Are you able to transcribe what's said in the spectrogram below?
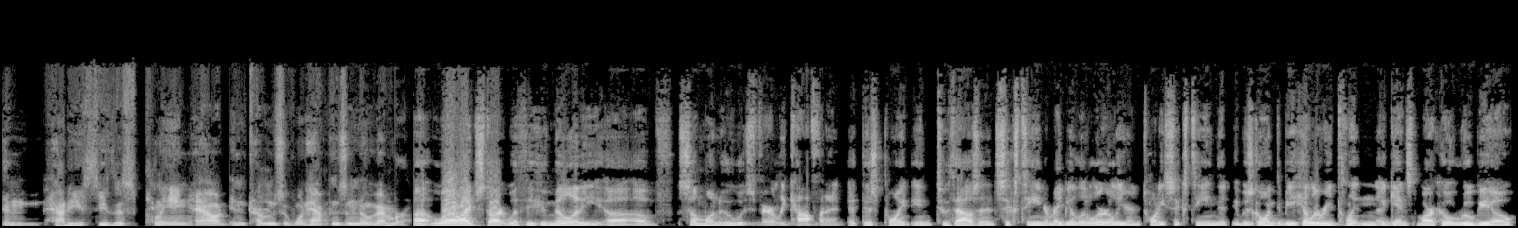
And how do you see this playing out in terms of what happens in November? Uh, well, I'd start with the humility uh, of someone who was fairly confident at this point in 2016, or maybe a little earlier in 2016, that it was going to be Hillary Clinton against Marco Rubio.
